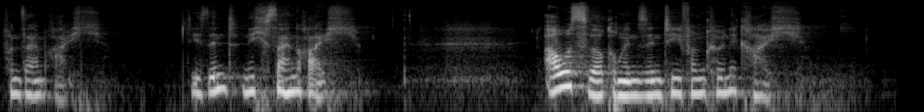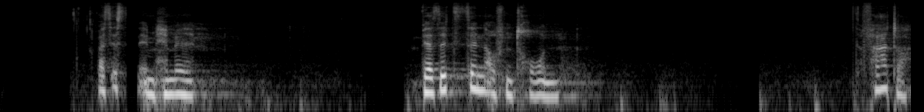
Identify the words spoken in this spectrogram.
von seinem Reich. Die sind nicht sein Reich. Auswirkungen sind die vom Königreich. Was ist denn im Himmel? Wer sitzt denn auf dem Thron? Der Vater.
